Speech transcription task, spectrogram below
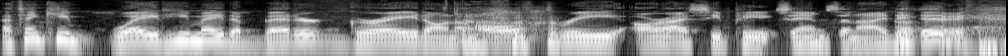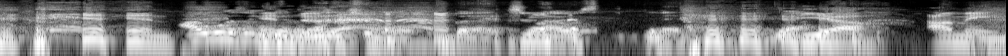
I think he Wade he made a better grade on all three RICP exams than I did. Okay. and I wasn't going to uh, mention it, but so I was thinking it. yeah. I mean,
